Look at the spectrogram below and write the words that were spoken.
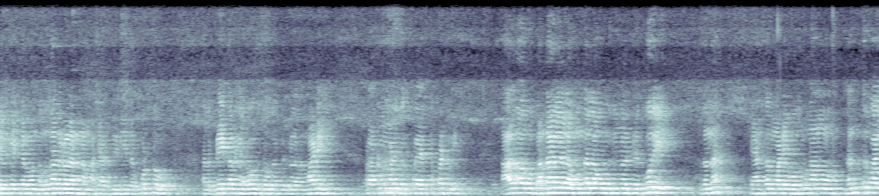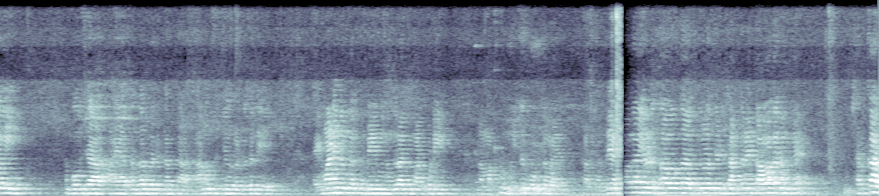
ಎಲ್ಲಿಗೆ ಕೆಲವೊಂದು ಅನುದಾನಗಳನ್ನು ನಮ್ಮ ಶಾಸಕರಿಂದ ಕೊಟ್ಟು ಅಲ್ಲಿ ಬೇಕಾದ ಕೆಲವೊಂದು ಸೌಲಭ್ಯಗಳನ್ನು ಮಾಡಿ ಪ್ರಾರಂಭ ಮಾಡಬೇಕು ಪ್ರಯತ್ನ ಪಟ್ವಿ ಆಗ ಅವರು ಬಂದಾಗಲೆಲ್ಲ ಒಂದಲ್ಲ ಒಂದು ನ್ಯೂನತೆ ತೋರಿ ಅದನ್ನು ಕ್ಯಾನ್ಸಲ್ ಮಾಡಿ ಹೋದ್ರು. ನಾನು ನಂತರವಾಗಿ ಬಹುಶಃ ಆಯಾ ಸಂದರ್ಭದಕ್ಕಂಥ ಕಾನೂನು ಸಚಿವರ ಜೊತೆಲಿ ದಯಮಾಡಿ ನಮಗೆ ಬೇಗ ಮಂಜೂರಾತಿ ಮಾಡಿಕೊಡಿ. ನಮ್ಮ ಮಕ್ಕಳು ಮೈಸೂರಿಗೆ ಹೋಗ್ತವೆ. ಅವಾಗ ಎರಡು ಸಾವಿರದ ಹದಿನೇಳು ಸಾಧನೆ ಇತ್ತು ಆವಾಗ ನಮಗೆ ಸರ್ಕಾರ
